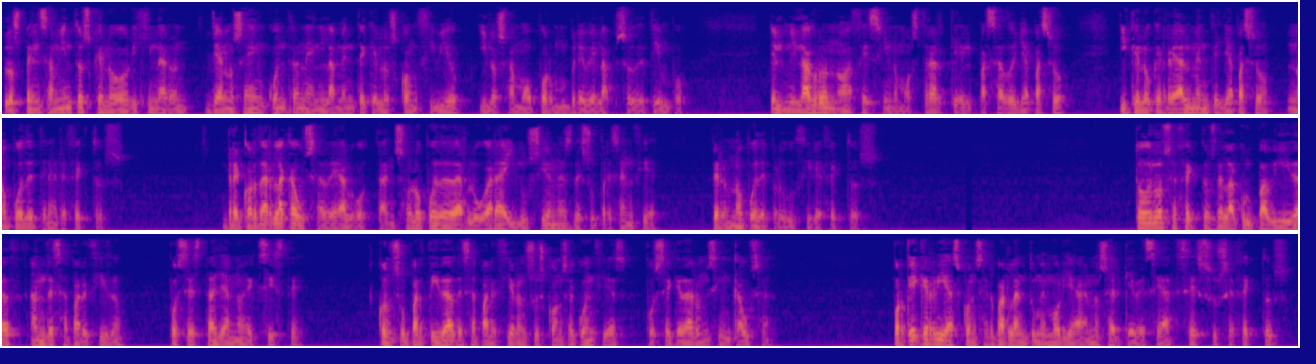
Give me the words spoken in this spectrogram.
Los pensamientos que lo originaron ya no se encuentran en la mente que los concibió y los amó por un breve lapso de tiempo. El milagro no hace sino mostrar que el pasado ya pasó y que lo que realmente ya pasó no puede tener efectos. Recordar la causa de algo tan solo puede dar lugar a ilusiones de su presencia, pero no puede producir efectos. Todos los efectos de la culpabilidad han desaparecido, pues ésta ya no existe. Con su partida desaparecieron sus consecuencias, pues se quedaron sin causa. ¿Por qué querrías conservarla en tu memoria a no ser que deseases sus efectos?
